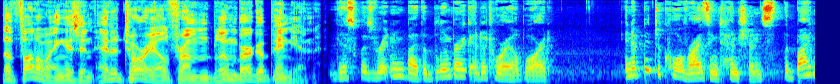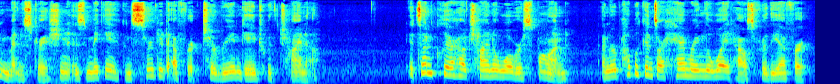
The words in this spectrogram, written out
The following is an editorial from Bloomberg Opinion. This was written by the Bloomberg editorial board. In a bid to cool rising tensions, the Biden administration is making a concerted effort to re engage with China. It's unclear how China will respond, and Republicans are hammering the White House for the effort.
